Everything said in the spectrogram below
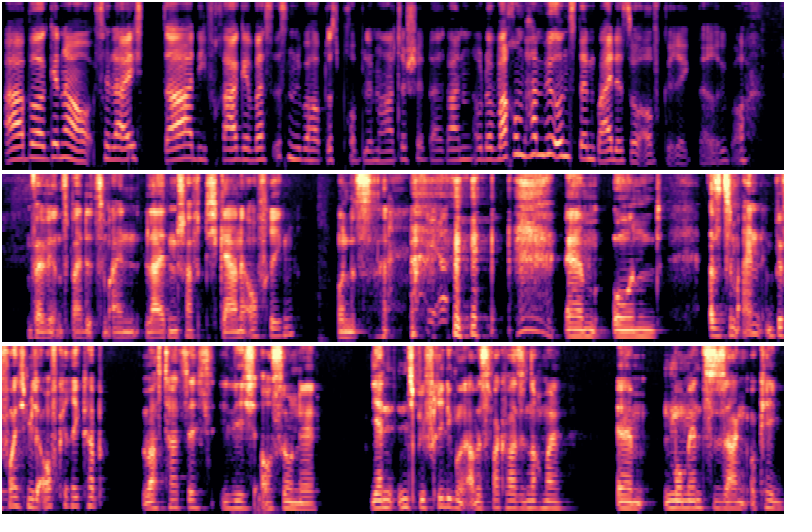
Aber genau, vielleicht da die Frage, was ist denn überhaupt das Problematische daran? Oder warum haben wir uns denn beide so aufgeregt darüber? Weil wir uns beide zum einen leidenschaftlich gerne aufregen und es ähm, und also zum einen, bevor ich mich aufgeregt habe, war es tatsächlich auch so eine, ja nicht Befriedigung, aber es war quasi nochmal ähm, ein Moment zu sagen, okay,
